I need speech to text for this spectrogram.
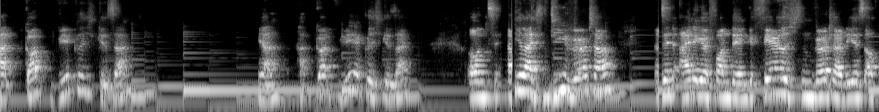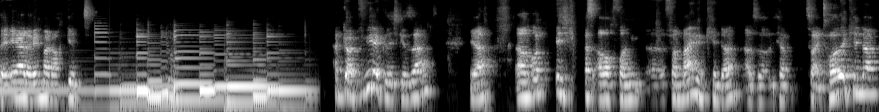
hat Gott wirklich gesagt? Ja, hat Gott wirklich gesagt? Und vielleicht die Wörter sind einige von den gefährlichsten Wörtern, die es auf der Erde immer noch gibt. Hat Gott wirklich gesagt? Ja, ähm, und ich das auch von, äh, von meinen Kindern. Also ich habe zwei tolle Kinder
